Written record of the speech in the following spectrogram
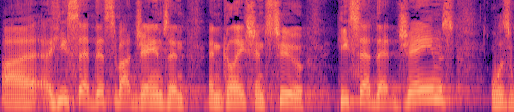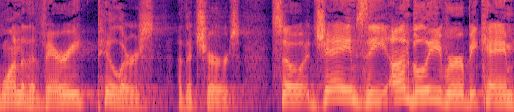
Uh, he said this about James in, in Galatians 2. He said that James was one of the very pillars of the church. So James, the unbeliever, became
